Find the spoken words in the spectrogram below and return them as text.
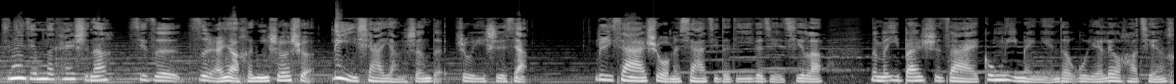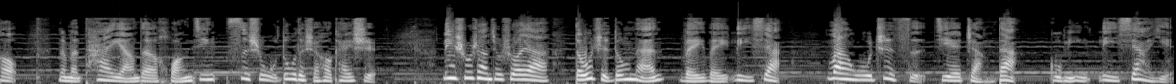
今天节目的开始呢，西子自然要和您说说立夏养生的注意事项。立夏是我们夏季的第一个节气了，那么一般是在公历每年的五月六号前后，那么太阳的黄金四十五度的时候开始。历书上就说呀：“斗指东南，为为立夏，万物至此皆长大，故名立夏也。”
